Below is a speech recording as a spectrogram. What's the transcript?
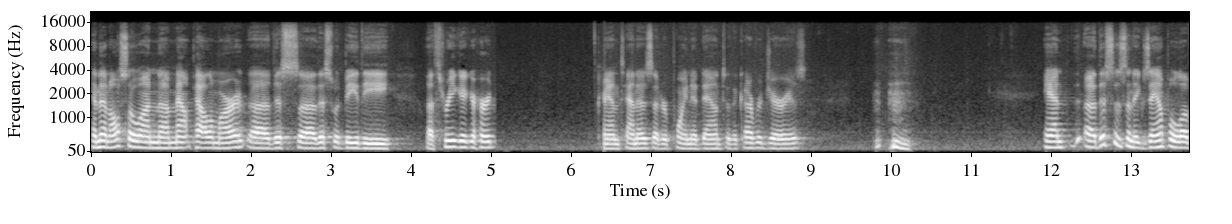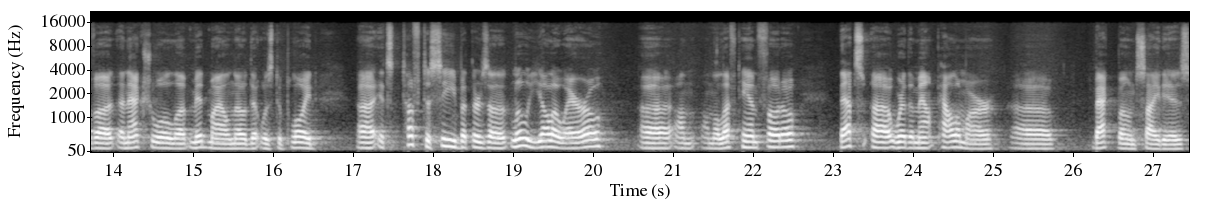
And then also on uh, Mount Palomar, uh, this, uh, this would be the uh, 3 gigahertz antennas that are pointed down to the coverage areas. and uh, this is an example of a, an actual uh, mid-mile node that was deployed. Uh, it's tough to see, but there's a little yellow arrow uh, on, on the left-hand photo. That's uh, where the Mount Palomar uh, backbone site is.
